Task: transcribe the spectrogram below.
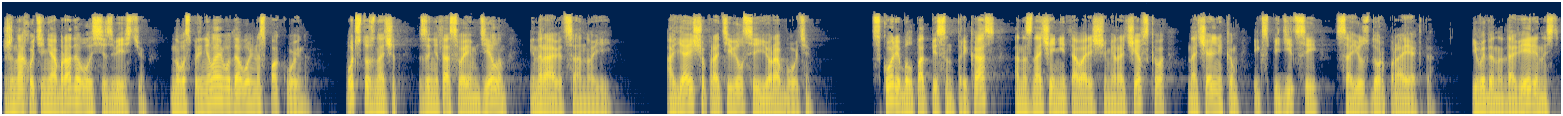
жена хоть и не обрадовалась известию, но восприняла его довольно спокойно. Вот что значит «занята своим делом» и нравится оно ей. А я еще противился ее работе. Вскоре был подписан приказ о назначении товарища Мирачевского начальником экспедиции «Союз Дорпроекта» и выдана доверенность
